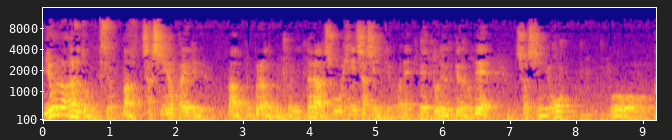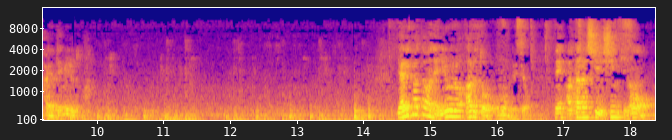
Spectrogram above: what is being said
いろいろあると思うんですよ。まあ、写真を変えてみる。まあ、僕らの文化で言ったら、商品写真っていうのがね、ネットで売ってるので、写真を変えてみるとか。やり方はね、いろいろあると思うんですよ。ね、新しい新規の、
